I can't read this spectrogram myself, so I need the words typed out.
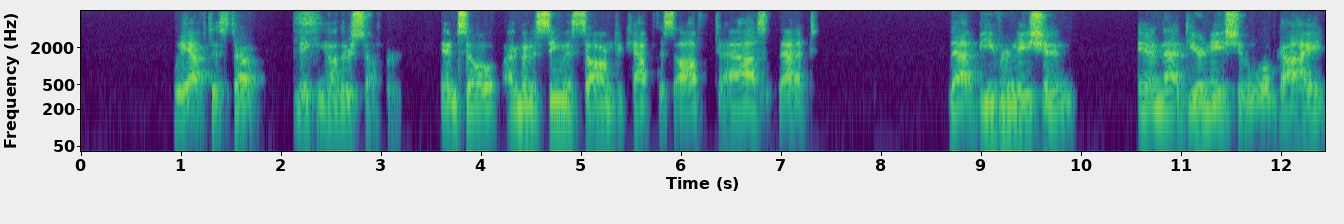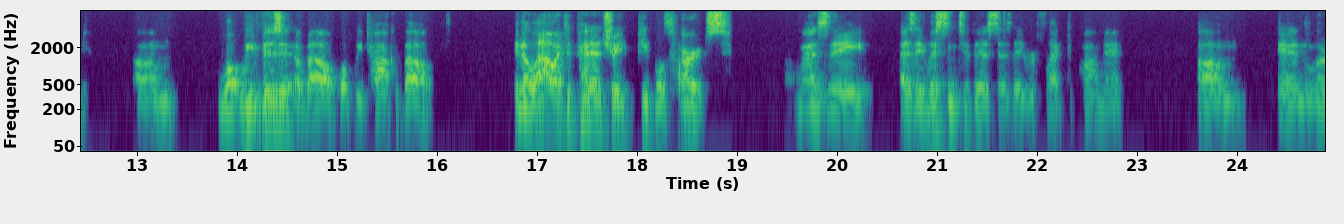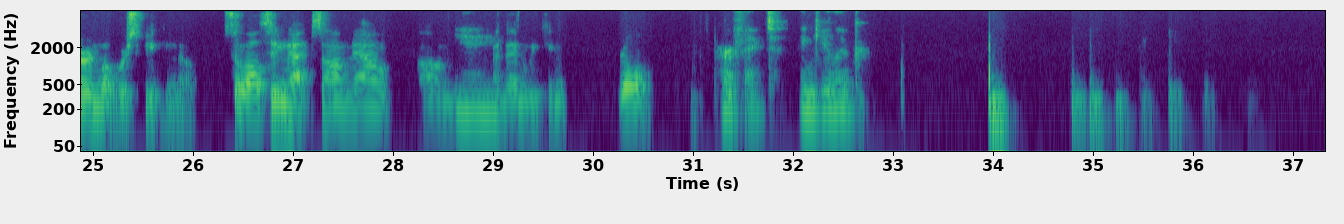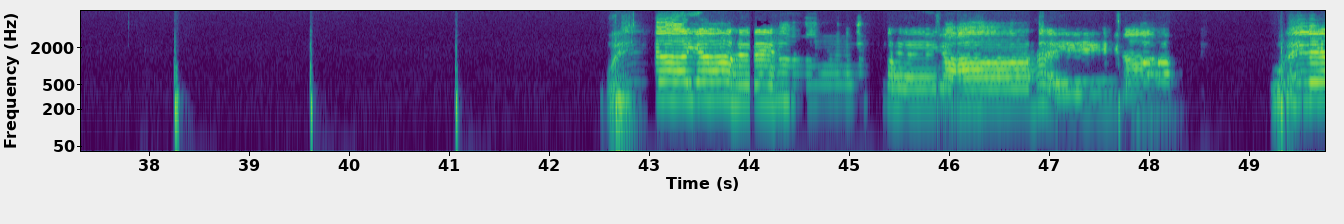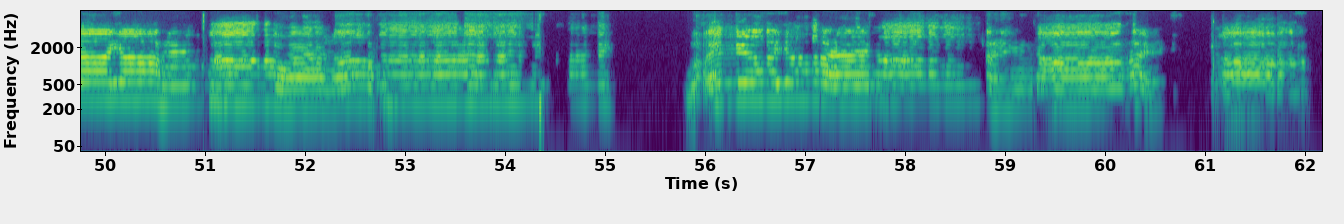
we have to stop making others suffer. And so I'm going to sing this song to cap this off to ask that that Beaver Nation and that Deer Nation will guide um, what we visit about, what we talk about, and allow it to penetrate people's hearts um, as they as they listen to this, as they reflect upon it, um, and learn what we're speaking of. So I'll sing that song now, um, and then we can roll. Perfect. Thank you, Luke. Well, yeah, hey, hey, yeah, hey, yeah. Well, yeah, hey, well, yeah, hey, hey,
